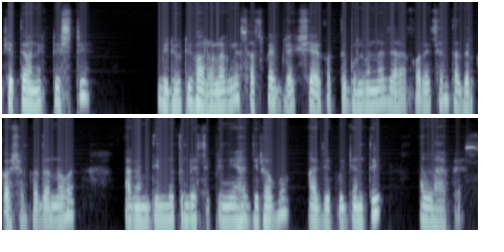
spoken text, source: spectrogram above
খেতে অনেক টেস্টি। ভিডিওটি ভালো লাগলে সাবস্ক্রাইব লাইক শেয়ার করতে ভুলবেন না। যারা করেছেন তাদেরকে অসংখ্য ধন্যবাদ। আগামী দিন নতুন রেসিপি নিয়ে হাজির হব। আজ এ পর্যন্তই। আল্লাহ হাফেজ।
